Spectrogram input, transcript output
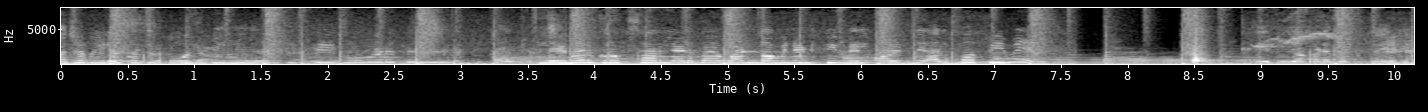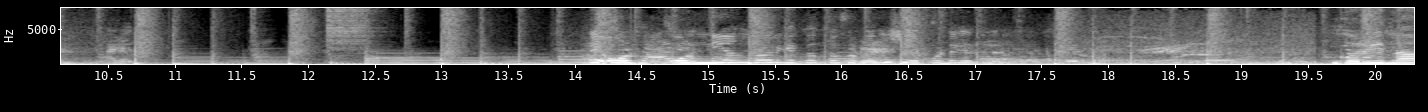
माझ्या व्हिडिओसाठी पोस्ट दिली आहे किती गोड lemur groups are led by one dominant female called the alpha female ते तुझ्याकडे बघतोय ते ओढ- ओढणी अंगावर घेतात तसं तरी शेपूट घेतलं. गोरिला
